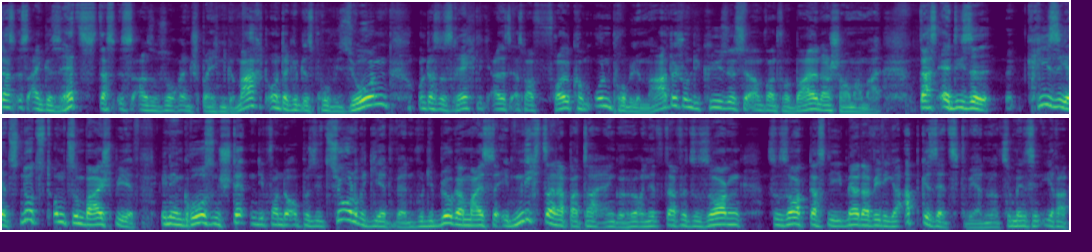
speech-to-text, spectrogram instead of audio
das ist ein Gesetz, das ist also so entsprechend gemacht und da gibt es Provisionen und das ist rechtlich alles erstmal vollkommen unproblematisch und die Krise ist ja irgendwann vorbei und dann schauen wir mal. Dass er diese Krise jetzt nutzt, um zum Beispiel in den großen Städten, die von der Opposition regiert werden, wo die Bürgermeister eben nicht seiner Partei angehören, jetzt dafür zu sorgen, zu sorgen, dass die mehr oder weniger abgesetzt werden oder zumindest in ihrer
